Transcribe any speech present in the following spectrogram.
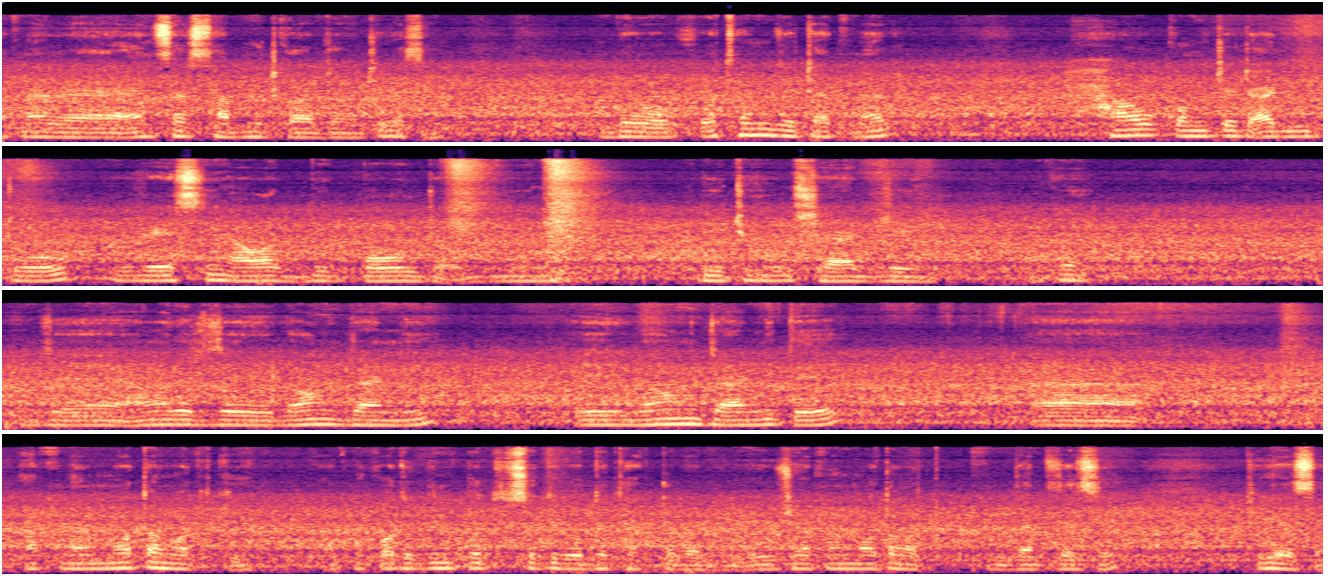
আপনার অ্যান্সার সাবমিট করার জন্য, ঠিক আছে? তো প্রথম যেটা আপনার how committed are you to reaching our big bold beautiful share dream okay যে আমাদের যে লং জার্নি এই লং জার্নিতে আপনার মতামত কী? আপনি কতদিন প্রতিশ্রুতিবদ্ধ থাকতে পারবেন? এই বিষয়ে আপনার মতামত জানতে চাইছে। ঠিক আছে,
